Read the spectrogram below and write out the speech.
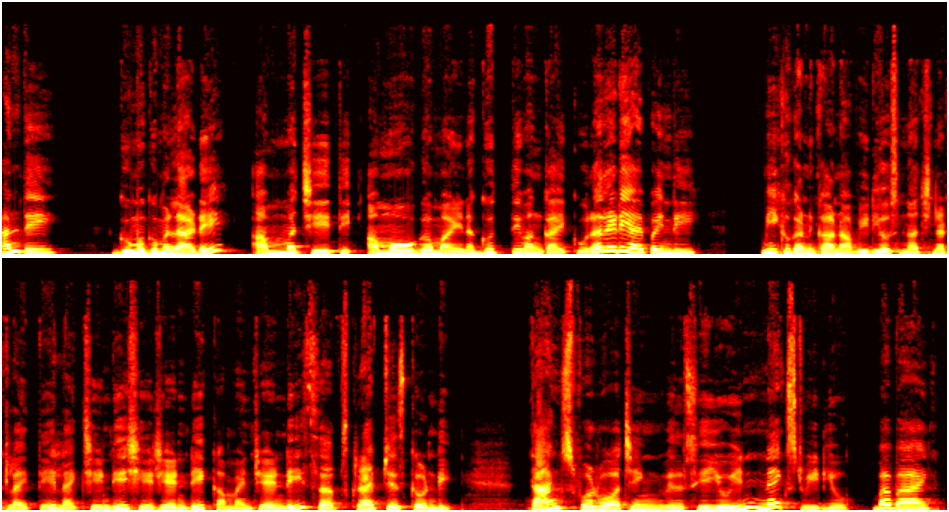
అంతే. గుమగుమలాడే అమ్మ చేతి అమోఘమైన గుత్తి వంకాయ కూర రెడీ అయిపోయింది. మీకు కనుక నా వీడియోస్ నచ్చినట్లయితే లైక్ చేయండి షేర్ చేయండి కమెంట్ చేయండి సబ్స్క్రైబ్ చేసుకోండి. Thanks for watching. Will see you in next video. Bye bye.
